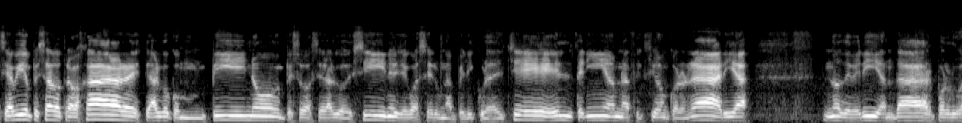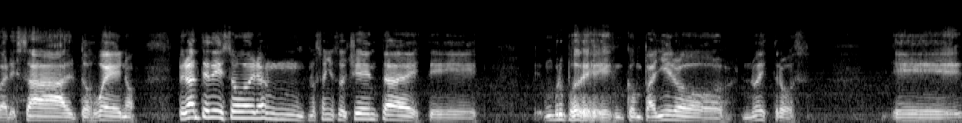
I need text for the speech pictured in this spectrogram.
se había empezado a trabajar, este, algo con Pino, empezó a hacer algo de cine, llegó a hacer una película del Che, él tenía una ficción coronaria, no debería andar por lugares altos, bueno. Pero antes de eso eran los años 80, este, un grupo de compañeros nuestros eh,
